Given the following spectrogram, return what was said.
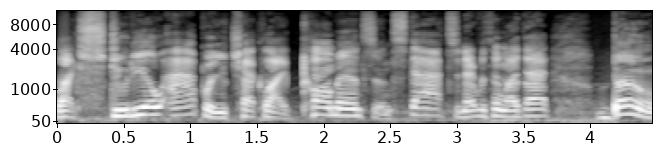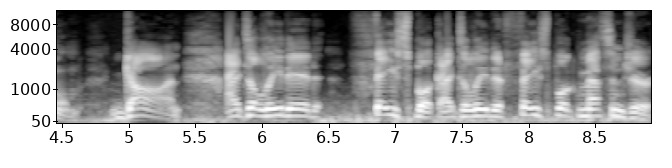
like studio app where you check like comments and stats and everything like that. Boom, gone. I deleted Facebook, I deleted Facebook Messenger,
